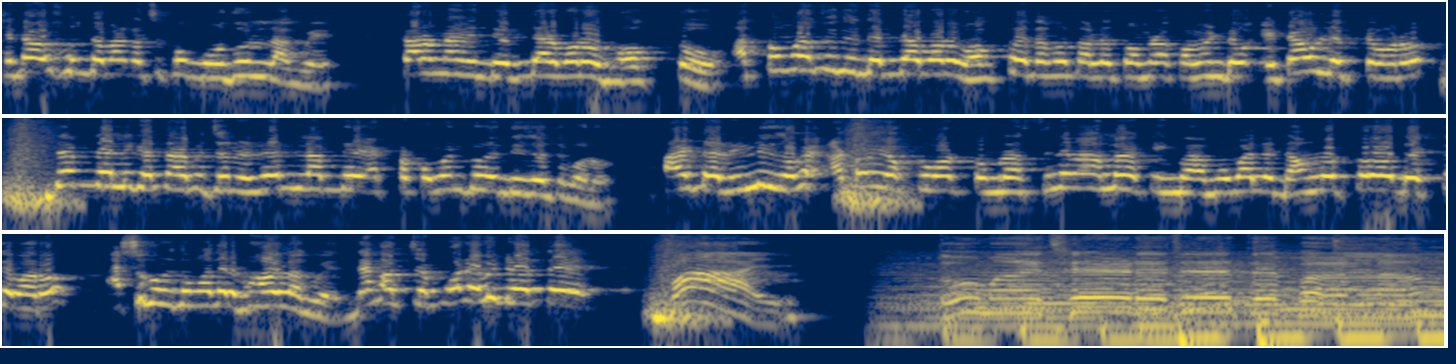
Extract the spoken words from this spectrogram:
সেটাও শুনতে আমার কাছে খুব মধুর লাগবে। কারণ আমি দেবদার বড় ভক্ত। আর তোমরা যদি দেবদার বড় ভক্ত হয়ে থাকো, তাহলে তোমরা কমেন্টও এটাও লিখতে পারো। দেবদা লিখে তার পিছনে রেড লাভ দিয়ে একটা কমেন্ট করে দিয়ে যেতে পারো। আর এটা রিলিজ হবে আটই অক্টোবর। তোমরা সিনেমা হলে কিংবা মোবাইলে ডাউনলোড করেও দেখতে পারো। আশা করি তোমাদের ভালো লাগবে। দেখা হচ্ছে পরের ভিডিওতে। বাই তোমায় ছেড়ে যেতে পারলাম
